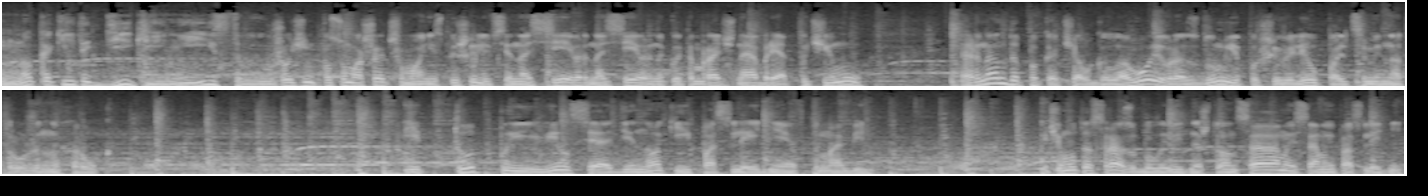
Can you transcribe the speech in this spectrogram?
Но какие-то дикие, неистовые, уж очень по-сумасшедшему они спешили все на север, на север, на какой-то мрачный обряд. Почему? Эрнандо покачал головой и в раздумье пошевелил пальцами натруженных рук. И тут появился одинокий последний автомобиль. Почему-то сразу было видно, что он самый-самый последний.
